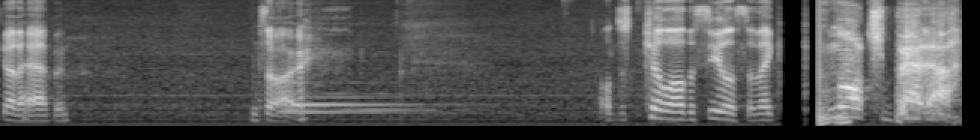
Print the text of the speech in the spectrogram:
It's gotta happen. I'm sorry. I'll just kill all the seals so they can... Much better!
